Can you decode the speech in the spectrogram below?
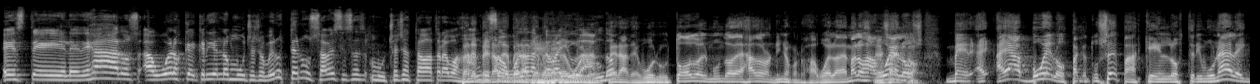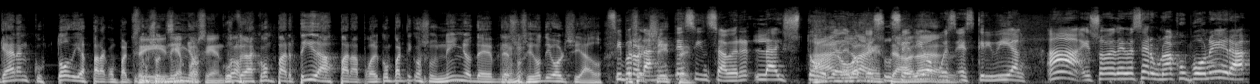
este, le dejas a los abuelos que críen los muchachos. Mira, usted no sabe si esa muchacha estaba trabajando Pero y su abuelo la estaba espérate, ayudando. Espérate, Bulu. Todo el mundo ha dejado a los niños con los abuelos. Además, los abuelos, me- hay, hay abuelos, para que tú sepas, que en los tribunales ganan custodias para compartir con sus niños. 100%. Custodias compartidas para poder compartir con sus niños de, de sus hijos divorciados. Sí, pero Eso la existe. gente sin saber la historia Ah, no, de lo que gente sucedió, habla- pues escribían, ah, eso debe ser una cuponera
